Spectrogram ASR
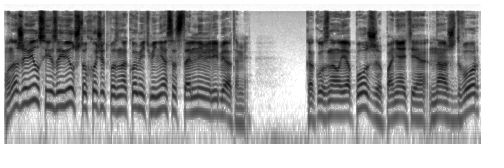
он оживился и заявил, что хочет познакомить меня с остальными ребятами. Как узнал я позже, понятие «наш двор»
